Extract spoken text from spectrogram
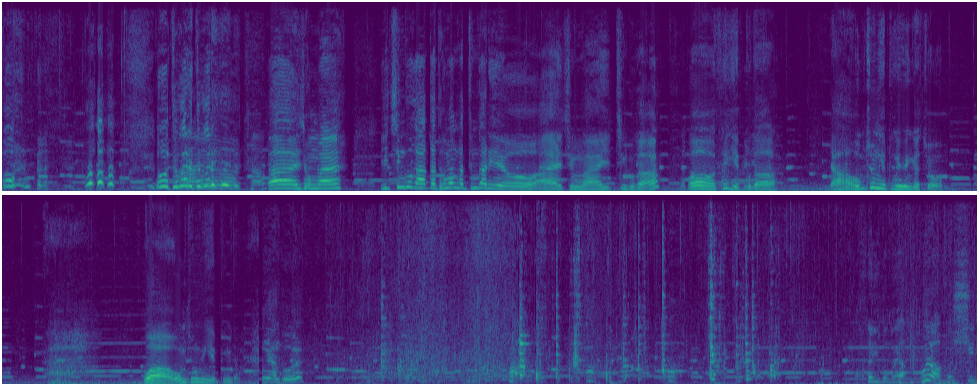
어, 어 두가리 두가리. 아 정말. 이 친구가 아까 도망간 퉁가리예요. 아 정말 이 친구가. 어 색이 예쁘다. 야 엄청 예쁘게 생겼죠. 야, 와 엄청 생 예쁩니다. 한 돌. 이거 뭐야? 뭐야? 어, 실이.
